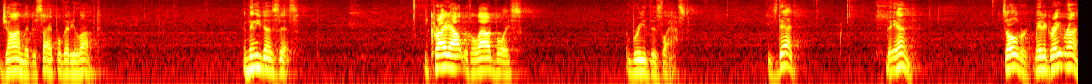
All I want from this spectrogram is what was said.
John, the disciple that he loved. And then he does this. He cried out with a loud voice and breathed his last. He's dead. The end. It's over. Made a great run.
